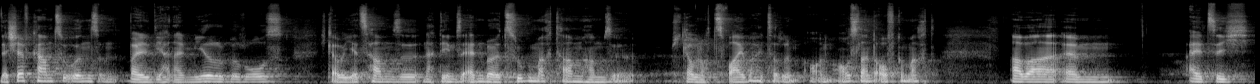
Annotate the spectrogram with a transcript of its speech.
Der Chef kam zu uns und, weil die hatten halt mehrere Büros. Ich glaube, jetzt haben sie, nachdem sie Edinburgh zugemacht haben, haben sie, ich glaube, noch zwei weitere im Ausland aufgemacht. Aber ähm, als ich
